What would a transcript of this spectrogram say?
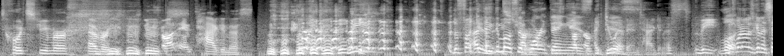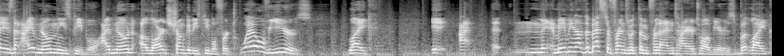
Twitch streamer ever. He's got antagonists. we- the fucking. I think the most important thing he's got is a- I do have antagonists. The but Look. what I was gonna say is that I have known these people. I've known a large chunk of these people for twelve years. Like, it. I uh, maybe not the best of friends with them for that entire twelve years, but like,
